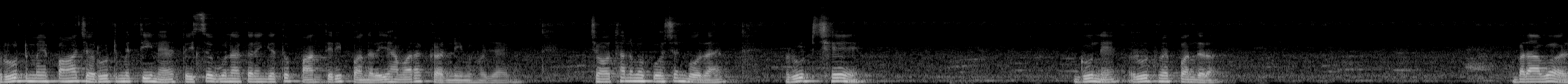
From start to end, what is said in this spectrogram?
रूट में पाँच और रूट में तीन है तो इससे गुना करेंगे तो पाँच तिरी पंद्रह। ये हमारा करनी में हो जाएगा। चौथा नंबर क्वेश्चन बोल रहा है। रूट छः गुने रूट में पंद्रह बराबर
